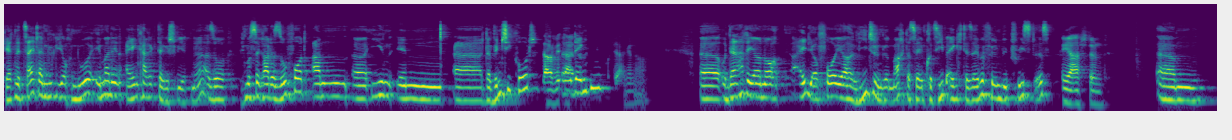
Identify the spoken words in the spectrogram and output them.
der hat eine Zeit lang wirklich auch nur immer den einen Charakter gespielt. Ne? Also ich musste gerade sofort an äh, ihn in äh, Da Vinci Code äh, denken. Ja, genau. Äh, und dann hat er ja noch ein Jahr vorher Legion gemacht, das ja im Prinzip eigentlich derselbe Film wie Priest ist. Ja, stimmt. Ähm,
